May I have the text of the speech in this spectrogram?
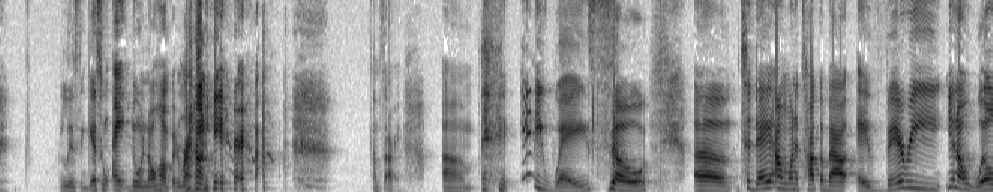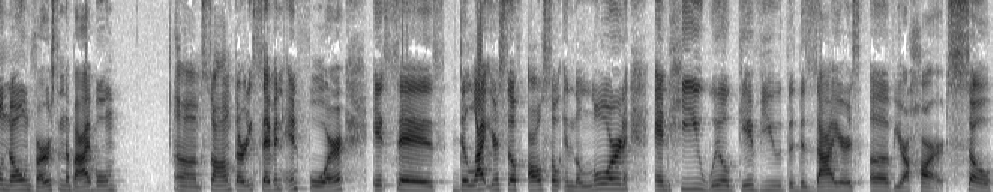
listen, guess who ain't doing no humping around here? I'm sorry. Um, anyway, so um, today I want to talk about a very, you know, well known verse in the Bible um, Psalm 37 and 4, it says, Delight yourself also in the Lord, and he will give you the desires of your heart. So,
